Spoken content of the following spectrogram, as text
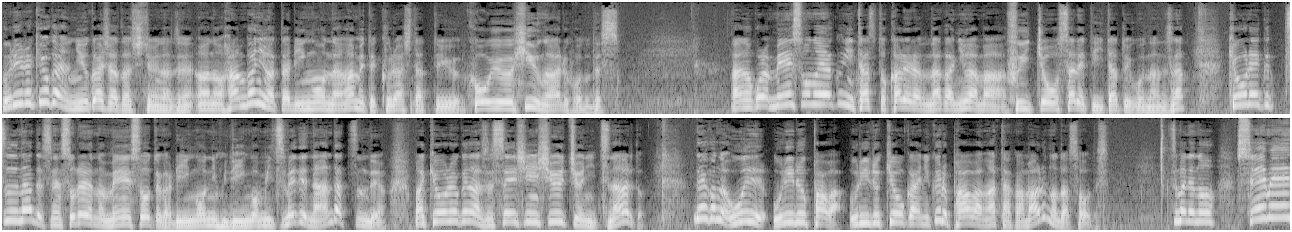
ウリル協会の入会者たちというのはね、あの、半分に割ったリンゴを眺めて暮らしたっていう、こういう比喩があるほどです。あの、これは瞑想の役に立つと彼らの中には、まあ、吹聴されていたということなんですが、強烈なですね、それらの瞑想というか、リンゴに、リンゴ見つめてなんだっつんだよ。まあ、強力なです、ね、精神集中につながると。で、このウリル、ウリルパワー、ウリル協会に来るパワーが高まるのだそうです。つまりあの、生命エ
